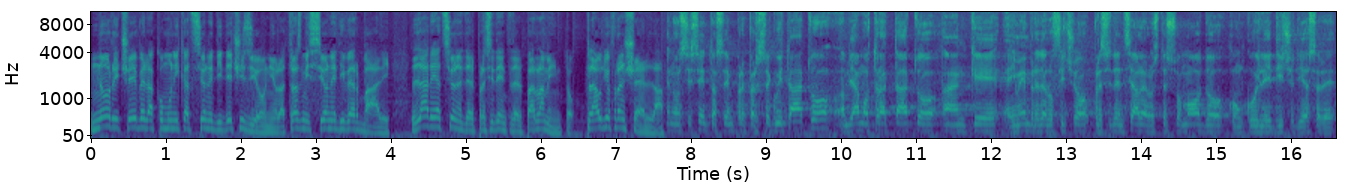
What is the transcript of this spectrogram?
non riceve la comunicazione di decisioni o la trasmissione di verbali. La reazione del presidente del Parlamento, Claudio Francesco. Mascella. Non si senta sempre perseguitato, abbiamo trattato anche i membri dell'ufficio presidenziale allo stesso modo con cui lei dice di essere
